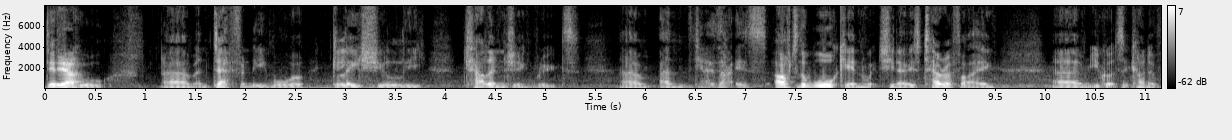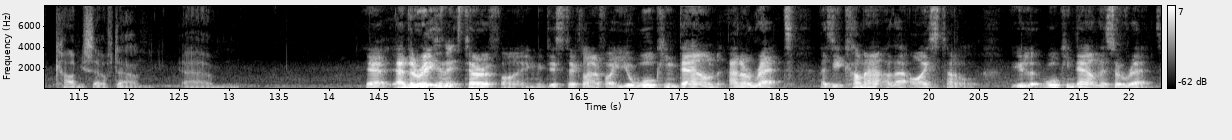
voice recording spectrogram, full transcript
difficult um, and definitely more glacially challenging route. Um, and you know that is after the walk-in, which you know is terrifying. Um, you've got to kind of calm yourself down. Um, Yeah, and the reason it's terrifying, just to clarify, you're walking down an arête as you come out of that ice tunnel. You're walking down this arête,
